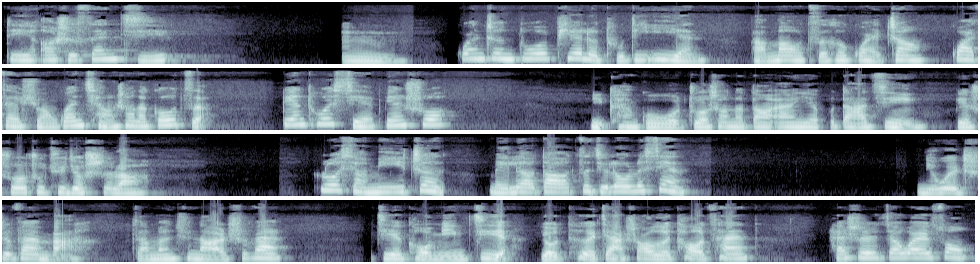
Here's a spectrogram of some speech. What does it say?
第二十三集，嗯，关正多瞥了徒弟一眼，把帽子和拐杖挂在玄关墙上的钩子，边脱鞋边说：“你看过我桌上的档案也不打紧，别说出去就是了。”骆小咪一怔，没料到自己露了馅。你喂吃饭吧？咱们去哪儿吃饭？街口名记有特价烧鹅套餐，还是叫外送？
